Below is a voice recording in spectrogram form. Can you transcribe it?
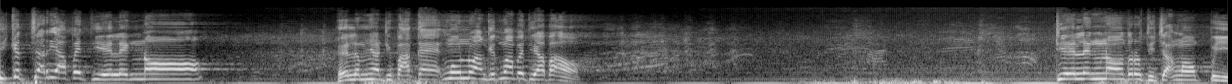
dikejar ya apa dielingno. Helmnya dipakai, ngono anggitmu apa diapa oh? Dielingno terus dijak ngopi.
